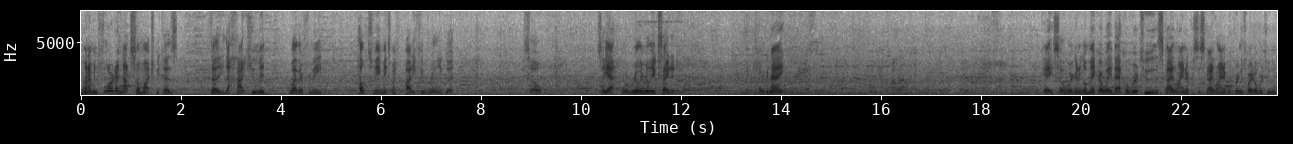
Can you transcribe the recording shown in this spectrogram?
when I'm in Florida, not so much because the the hot, humid weather for me helps me. It makes my body feel really good. So, so yeah, we're really, really excited. Have a good night. Okay, so we're gonna go make our way back over to the Skyliner because the Skyliner will bring us right over to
